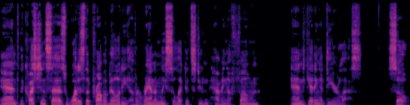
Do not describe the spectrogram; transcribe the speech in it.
And the question says, what is the probability of a randomly selected student having a phone and getting a D or less? So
